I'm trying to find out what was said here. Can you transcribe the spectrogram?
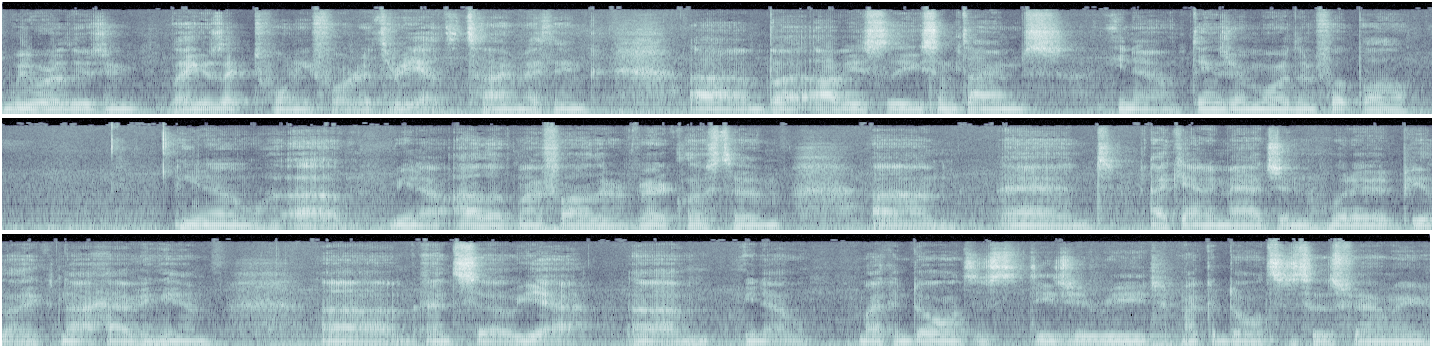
we were losing. Like it was like 24 to three at the time, I think. Um, but obviously, sometimes you know things are more than football you know, uh, you know, I love my father, very close to him, um, and I can't imagine what it would be like not having him. Um, and so, yeah, um, you know, my condolences to DJ Reed, my condolences to his family.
